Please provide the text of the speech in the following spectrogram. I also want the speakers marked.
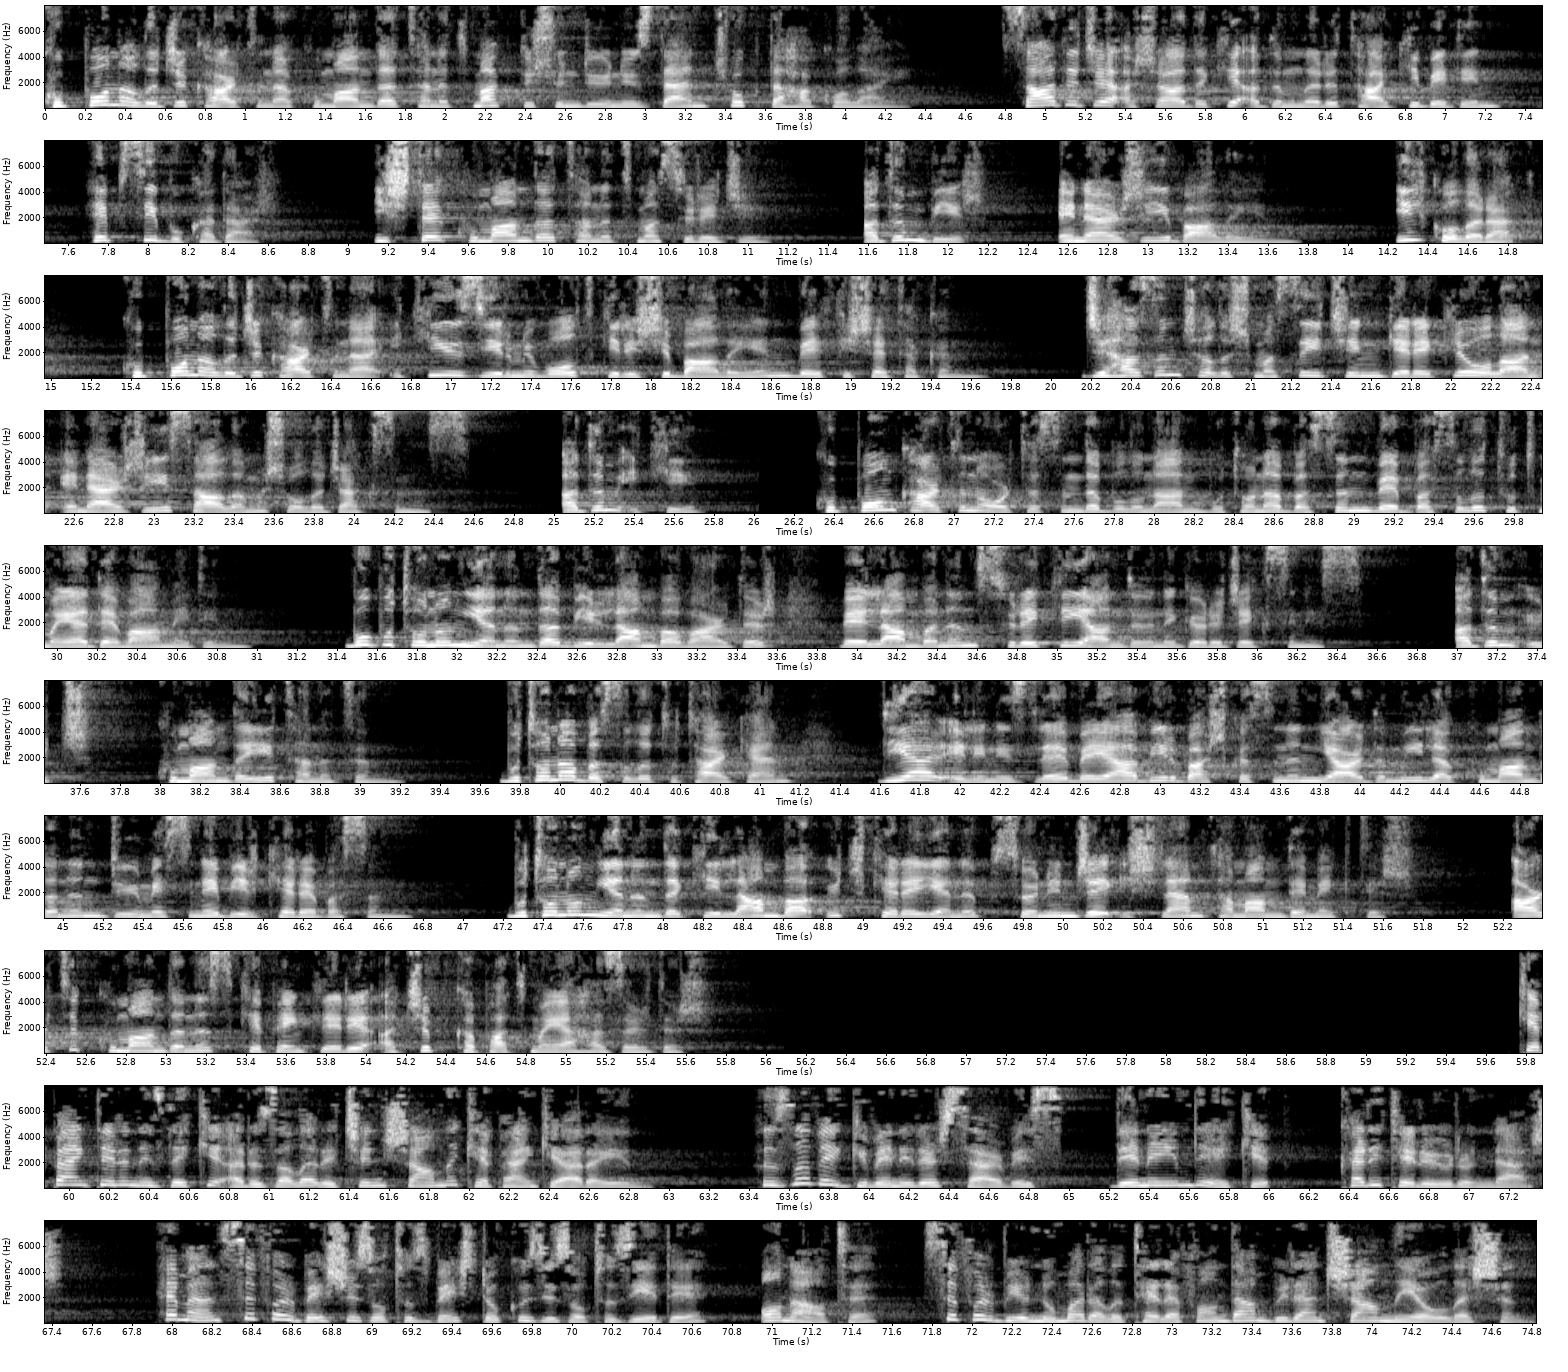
Speaker 1: Kupon alıcı kartına kumanda tanıtmak düşündüğünüzden çok daha kolay. Sadece aşağıdaki adımları takip edin. Hepsi bu kadar. İşte kumanda tanıtma süreci. Adım 1. Enerjiyi bağlayın. İlk olarak kupon alıcı kartına 220 volt girişi bağlayın ve fişe takın. Cihazın çalışması için gerekli olan enerjiyi sağlamış olacaksınız. Adım 2. Kupon kartın ortasında bulunan butona basın ve basılı tutmaya devam edin. Bu butonun yanında bir lamba vardır ve lambanın sürekli yandığını göreceksiniz. Adım 3. Kumandayı tanıtın. Butona basılı tutarken diğer elinizle veya bir başkasının yardımıyla kumandanın düğmesine bir kere basın. Butonun yanındaki lamba 3 kere yanıp sönünce işlem tamam demektir. Artık kumandanız kepenkleri açıp kapatmaya hazırdır.
Speaker 2: Kepenklerinizdeki arızalar için şanlı kepenki arayın. Hızlı ve güvenilir servis, deneyimli ekip, kaliteli ürünler. Hemen 0535 937 16 01 numaralı telefondan Bülent Şanlı'ya ulaşın.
